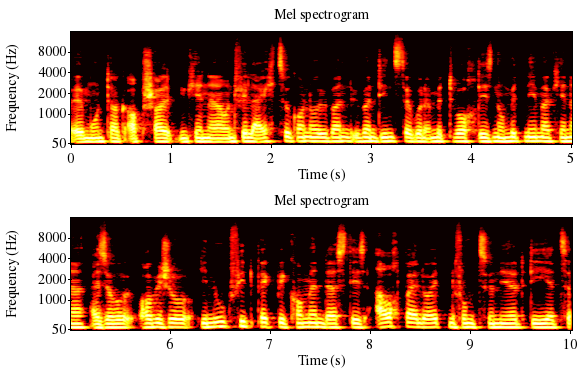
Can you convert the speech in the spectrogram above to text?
äh, Montag abschalten können und vielleicht sogar noch über, über den Dienstag oder Mittwoch das noch mitnehmen können. Also habe ich schon genug Feedback bekommen, dass das auch bei Leuten funktioniert, die jetzt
